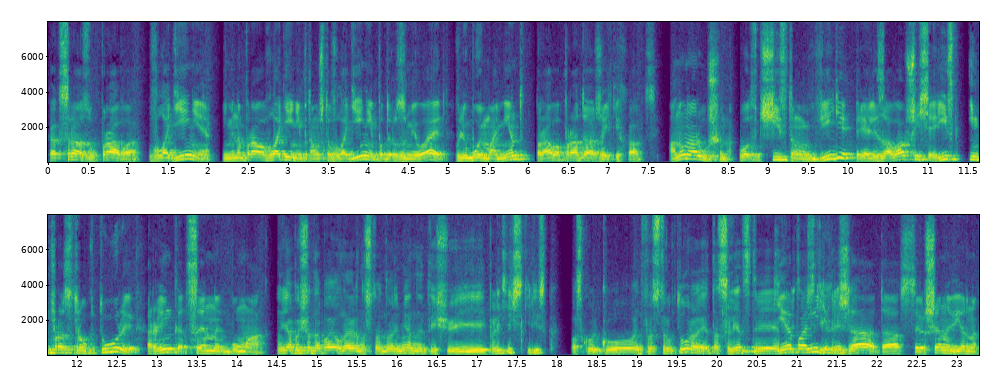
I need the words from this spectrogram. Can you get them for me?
как сразу право владения, именно право владения, потому что владение подразумевает в любой момент право продажи этих акций. Оно нарушено. Вот в чистом виде реализовавшийся риск инфраструктуры рынка ценных бумаг. Ну, я бы еще добавил, наверное, что одновременно это еще и политический риск поскольку инфраструктура – это следствие Геополитика, да, да, совершенно верно.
